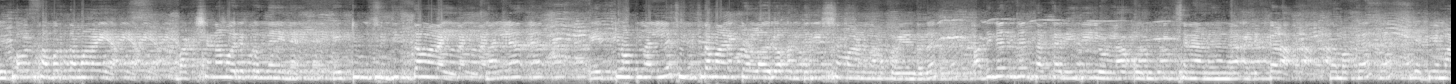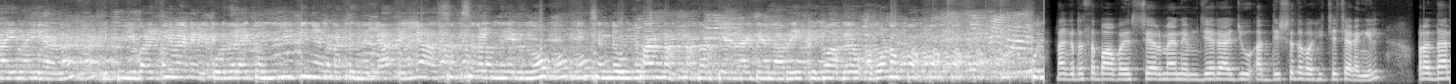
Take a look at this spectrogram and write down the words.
വിഭവസമൃദ്ധമായ ഭക്ഷണം ഒരുക്കുന്നതിന് ഏറ്റവും ശുചിത്വമായി നല്ല ഏറ്റവും നല്ല ശുചിത്വമായിട്ടുള്ള ഒരു അന്തരീക്ഷമാണ് നമുക്ക് വേണ്ടത്. അതിന് തക്ക രീതിയിലുള്ള ഒരു കിച്ചനാണ് ഇന്ന് അടുക്കള. നമുക്ക് ലഭ്യമായിരിക്കുകയാണ്. ഇപ്പൊ ഈ വൈദ്യവേളയിൽ കൂടുതലായിട്ട് ഒന്നിലേക്ക് ഞാൻ കിടക്കുന്നില്ല. എല്ലാ ആശംസകളും നേരുന്നു. കിച്ചന്റെ ഉദ്ഘാടനം നടത്തിയതായിട്ട് ഞാൻ അറിയിക്കുന്നു. അത് അതോടൊപ്പം നഗരസഭാ vice chairman M J Raju അധ്യക്ഷത വഹിച്ച ചടങ്ങിൽ പ്രധാന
